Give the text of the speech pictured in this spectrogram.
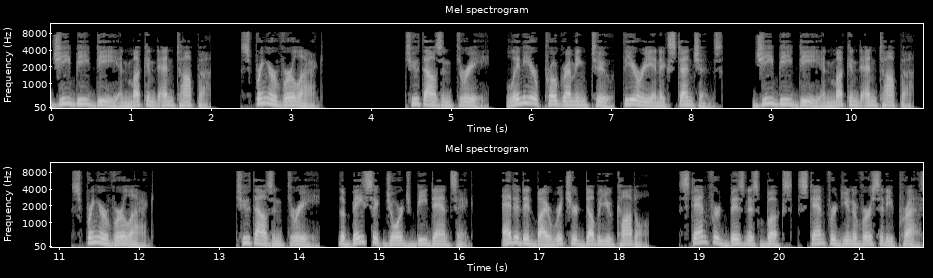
GBD and Mukund N. Thapa. Springer Verlag. 2003. Linear Programming 2, Theory and Extensions. GBD and Mukund N. Thapa. Springer Verlag. 2003. The Basic George B. Dantzig. Edited by Richard W. Cottle. Stanford Business Books, Stanford University Press,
